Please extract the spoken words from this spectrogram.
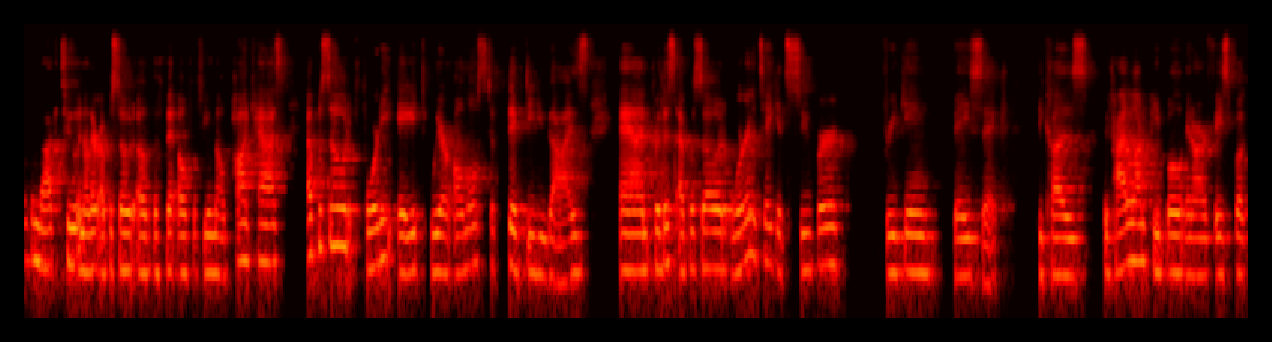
Welcome back to another episode of the Fit Alpha Female podcast, episode 48. We are almost to 50, you guys. And for this episode, we're going to take it super freaking basic because we've had a lot of people in our Facebook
